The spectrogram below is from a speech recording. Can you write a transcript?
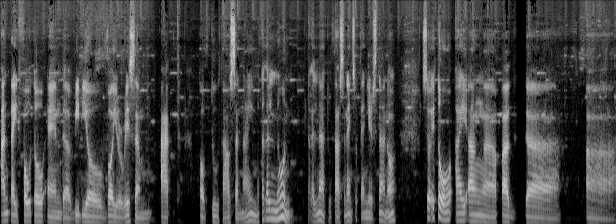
Anti-Photo and uh, Video Voyeurism Act of 2009. Matagal noon. Matagal na, 2009. So 10 years na, no? So ito ay ang uh, pag uh, uh,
